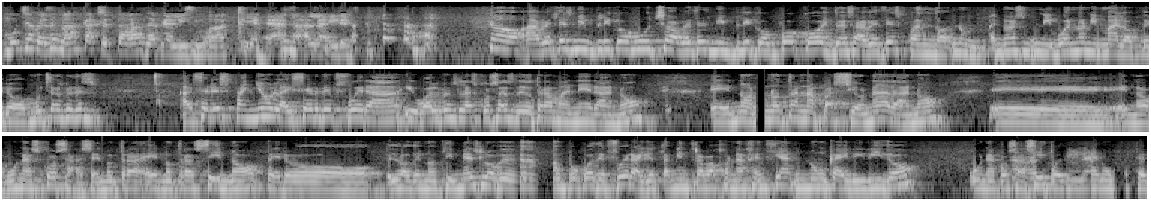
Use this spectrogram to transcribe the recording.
muchas veces más cachetadas de realismo aquí al aire. No, a veces me implico mucho, a veces me implico poco, entonces a veces cuando, no, no, es ni bueno ni malo, pero muchas veces al ser española y ser de fuera, igual ves las cosas de otra manera, ¿no? Eh, no, no tan apasionada, ¿no? Eh, en algunas cosas, en, otra, en otras sí, ¿no? Pero lo de Notimes lo veo un poco de fuera. Yo también trabajo en agencia, nunca he vivido una cosa así. Puedes tener, un jefe,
